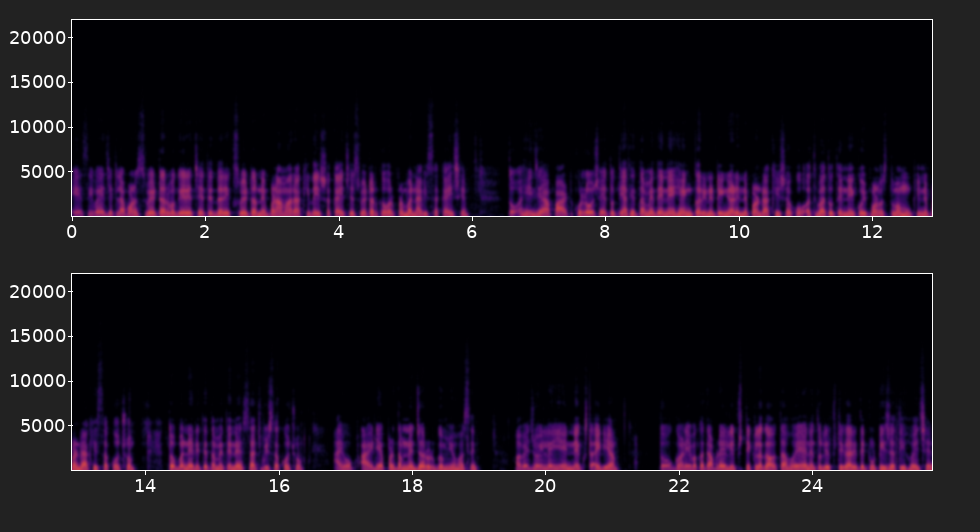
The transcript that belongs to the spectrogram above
એ સિવાય જેટલા પણ સ્વેટર વગેરે છે તે દરેક સ્વેટરને પણ આમાં રાખી દઈ શકાય છે, સ્વેટર કવર પણ બનાવી શકાય છે. તો અહીં જે આ પાર્ટ ખુલ્લો છે, તો ત્યાંથી તમે તેને હેંગ કરીને ટીંગાડીને પણ રાખી શકો, અથવા તો તેને કોઈ પણ વસ્તુમાં મૂકીને પણ રાખી શકો છો. તો બંને રીતે તમે તેને સાચવી શકો છો. આઈ હોપ આઈડિયા પણ તમને જરૂર ગમ્યો હશે. હવે જોઈ લઈએ નેક્સ્ટ આઈડિયા તો ઘણી વખત આપણે લિપસ્ટિક લગાવતા હોઈએ ને, તો લિપસ્ટિક આ રીતે તૂટી જતી હોય છે.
